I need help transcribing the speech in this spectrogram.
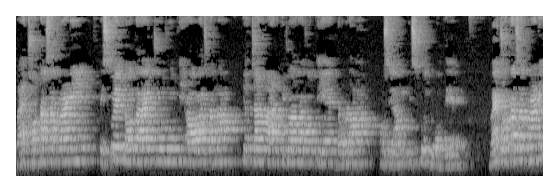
वह छोटा सा प्राणी स्क्वेल होता है चू चू की आवाज़ करना। या चरनाहट की जो आवाज़ होती है, बड़बड़ाना, उसे हम स्क्वेल बोलते हैं। वह छोटा सा प्राणी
